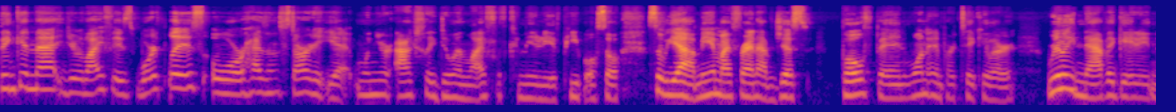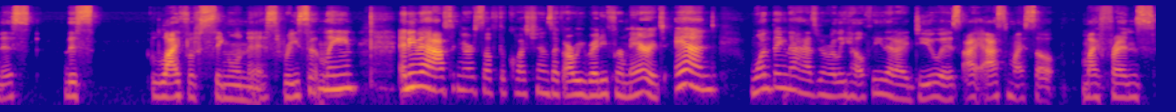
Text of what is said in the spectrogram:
thinking that your life is worthless or hasn't started yet when you're actually doing life with community of people. So so yeah me and my friend have just both been one in particular really navigating this this life of singleness recently and even asking ourselves the questions like are we ready for marriage? And one thing that has been really healthy that i do is i ask myself my friends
